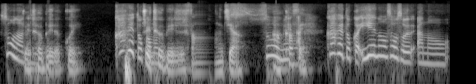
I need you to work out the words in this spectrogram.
そうなんです。特别的贵，カフェとかも。最特别就是房价。啊，そうめ咖啡。カフェとか家のそうそうあの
